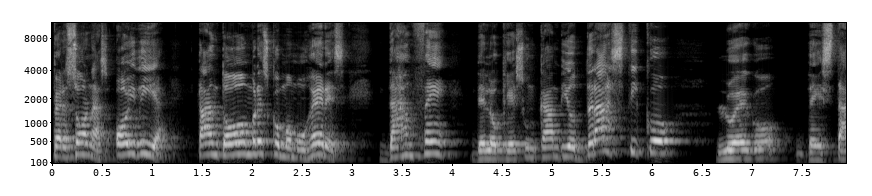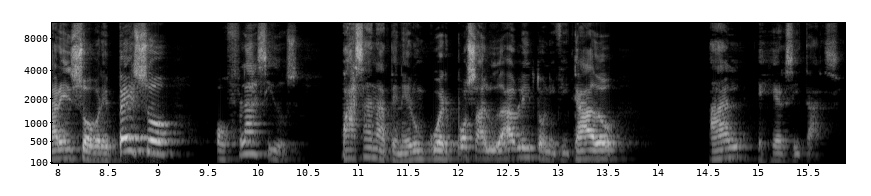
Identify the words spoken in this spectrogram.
Personas hoy día, tanto hombres como mujeres, dan fe de lo que es un cambio drástico luego de estar en sobrepeso o flácidos. Pasan a tener un cuerpo saludable y tonificado al ejercitarse.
